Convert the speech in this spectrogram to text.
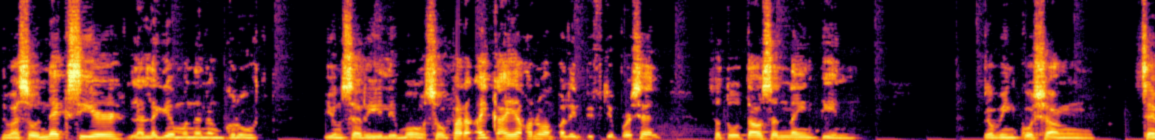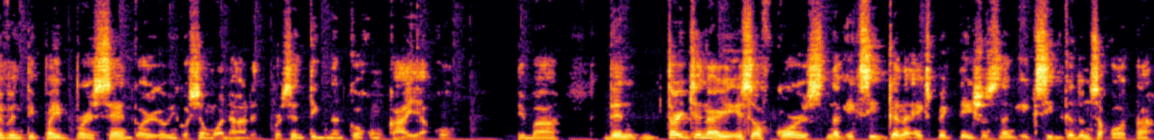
Di ba? So, next year, lalagyan mo na ng growth yung sarili mo. So parang, ay, kaya ko naman pala yung 50% sa 2019. Gawin ko siyang 75% or gawin ko siyang 100%. Tignan ko kung kaya ko. 'Di ba? Then third scenario is of course, nag-exceed ka ng expectations, nag-exceed ka dun sa quota.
